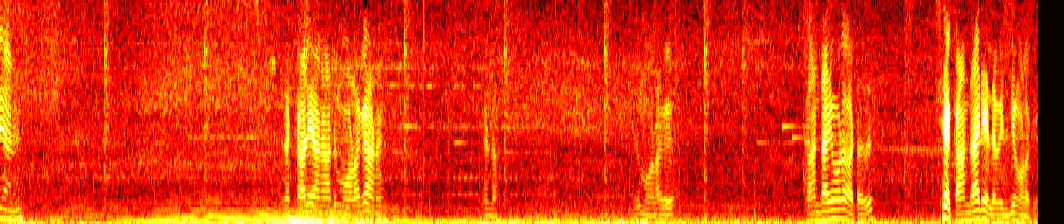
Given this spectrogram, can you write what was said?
തക്കാളിയാണ്. തക്കാളിയാണ് അത് മുളകാണ്. കണ്ടോ? ഇത് മുളക്. കാന്താരി മുളക് അത്. പക്ഷേ കാന്താരി അല്ല വലിയ മുളക്.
